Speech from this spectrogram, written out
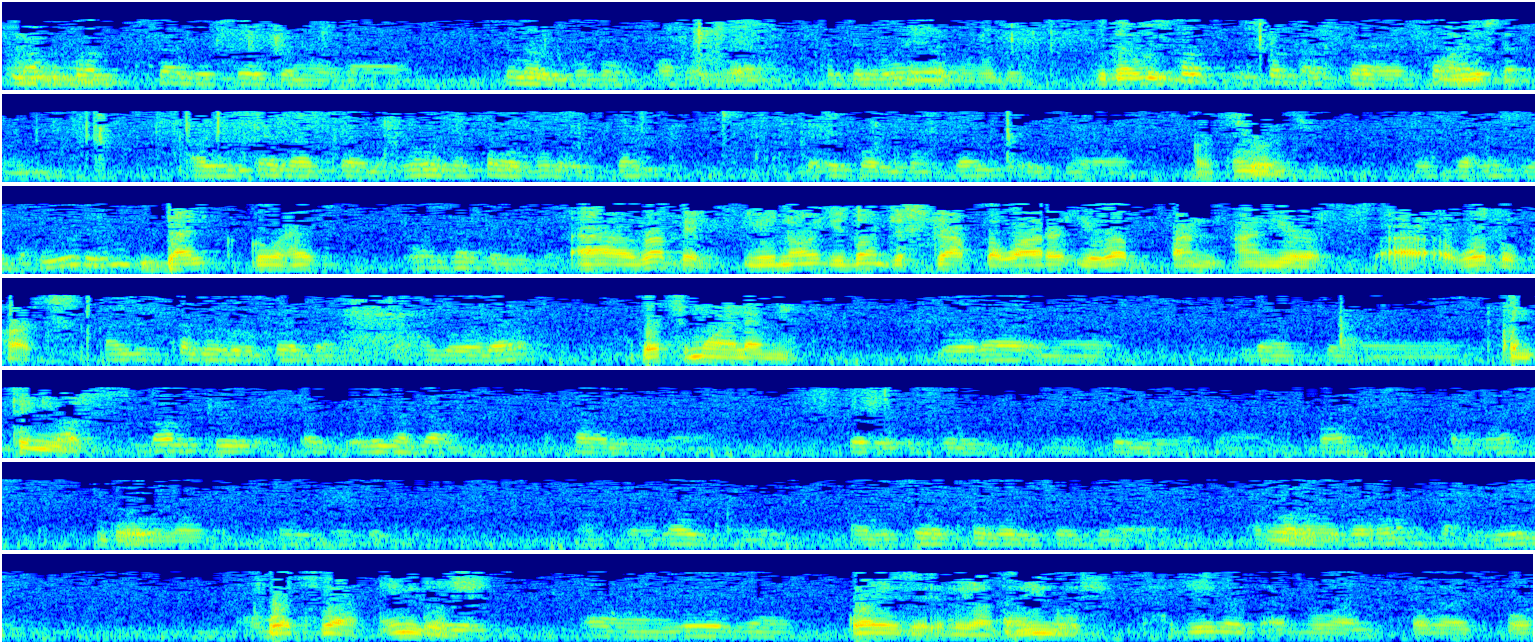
Now, the first said we said uh, the sunnah al-wudu, what is the continuation? But that was We spoke, we spoke at uh, on this seven, step. and we said that uh, one of the sunnah al-wudu is done. The eighth one was done is, uh, That's Oh, right. that? Dalk, go ahead. What's that mean? Uh, rubbing. You know, you don't just drop the water, you rub on, on your uh, wudu parts. And this someone who said that What's mu'alami? al-wala, ولا that uh, continuous don't keep don't that file schedule between two What's that? English? Uh, Where is it, Riyadh? English? تحليل الأموال for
